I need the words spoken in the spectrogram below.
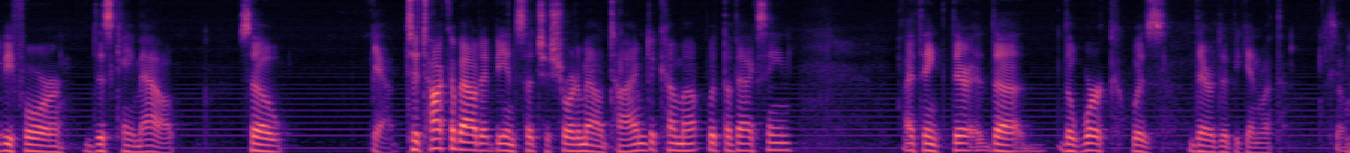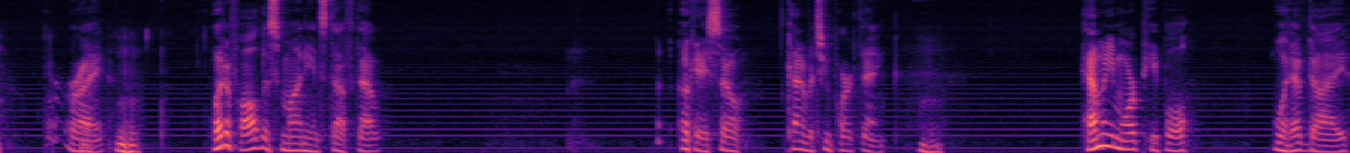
before this came out. So yeah, to talk about it being such a short amount of time to come up with the vaccine, I think there the the work was there to begin with. So Right. Mhm. What if all this money and stuff that. Okay, so kind of a two part thing. Mhm. How many more people would have died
